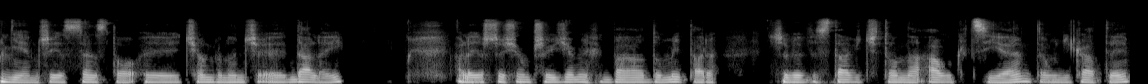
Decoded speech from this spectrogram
Nie wiem, czy jest sens to y, ciągnąć y, dalej, ale jeszcze się przejdziemy chyba do Mytar, żeby wystawić to na aukcję, te unikaty,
